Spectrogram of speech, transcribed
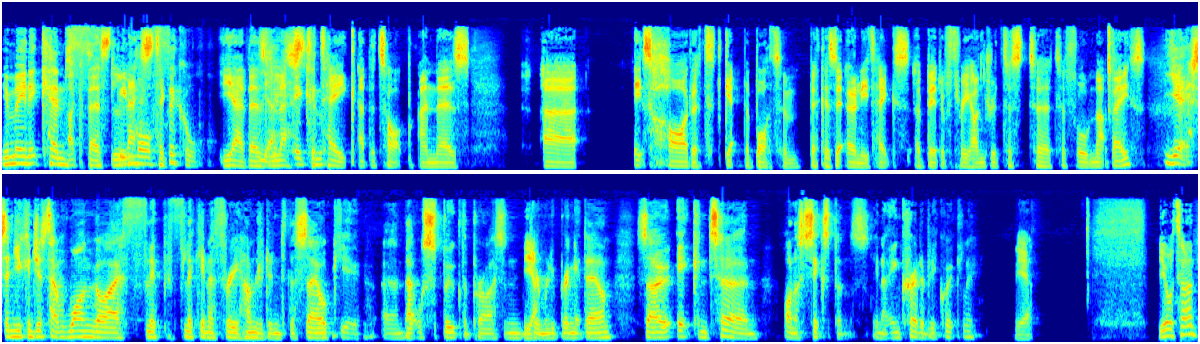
You mean it can Like there's be less more to- fickle? Yeah, there's Yes, less it can- to take at the top, and there's uh, it's harder to get the bottom because it only takes a bit of 300 to to, to form that base. Yes, and you can just have one guy flip flicking a three hundred into the sale queue, and that will spook the price and Yeah. generally bring it down. So it can turn on a sixpence, you know, incredibly quickly. Yeah. Your turn.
